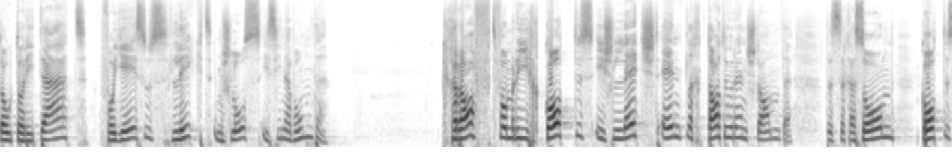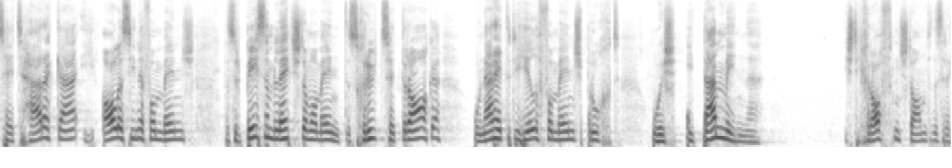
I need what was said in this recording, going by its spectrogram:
Die Autorität von Jesus liegt im Schluss in seinen Wunden. Die Kraft vom Reich Gottes ist letztendlich dadurch entstanden, dass sich ein Sohn Gottes hat hergegeben in alle Sinne vom Mensch, dass er bis zum letzten Moment das Kreuz hat tragen und dann hat er die Hilfe vom Mensch gebraucht und ist in dem Sinne ist die Kraft entstanden, dass er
